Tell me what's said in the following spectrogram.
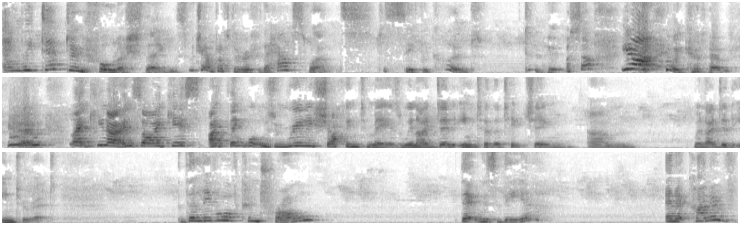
and we did do foolish things. We jumped off the roof of the house once just to see if we could didn't hurt myself. You know, we could have. Yeah. Like, you know, and so I guess I think what was really shocking to me is when I did enter the teaching, um, when I did enter it, the level of control that was there. And it kind of,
